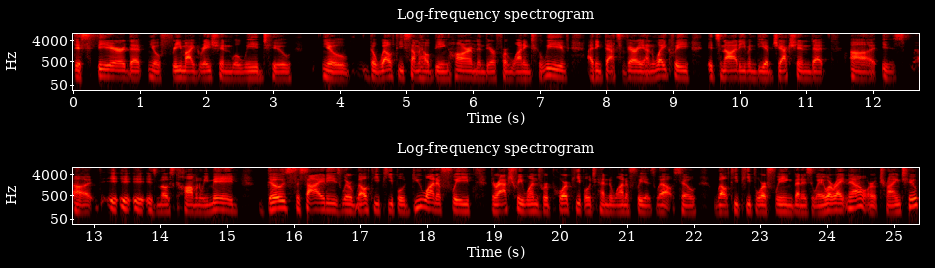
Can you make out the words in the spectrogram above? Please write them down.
this fear that you know free migration will lead to you know the wealthy somehow being harmed and therefore wanting to leave i think that's very unlikely. It's not even the objection that uh, is uh, is most commonly made those societies where wealthy people do want to flee, they're actually ones where poor people tend to want to flee as well. So wealthy people are fleeing Venezuela right now or trying to,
